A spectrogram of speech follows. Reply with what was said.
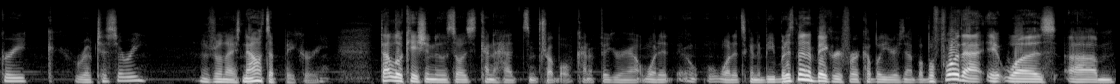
Greek rotisserie. It was real nice. Now it's a bakery. That location has always kind of had some trouble kind of figuring out what it what it's going to be, but it's been a bakery for a couple years now. But before that, it was um,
